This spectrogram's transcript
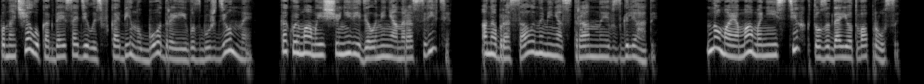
Поначалу, когда я садилась в кабину бодрая и возбужденная, какой мама еще не видела меня на рассвете, она бросала на меня странные взгляды. но моя мама не из тех, кто задает вопросы.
